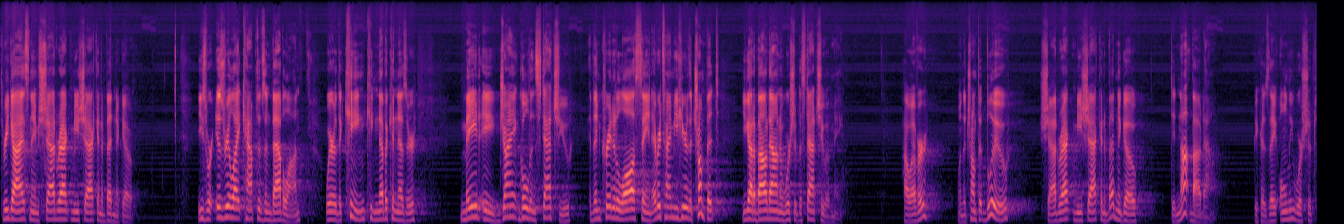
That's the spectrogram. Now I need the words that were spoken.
Three guys named Shadrach, Meshach, and Abednego. These were Israelite captives in Babylon, where the king, King Nebuchadnezzar, made a giant golden statue and then created a law saying every time you hear the trumpet, you got to bow down and worship the statue of me. However, when the trumpet blew, Shadrach, Meshach, and Abednego did not bow down because they only worshiped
